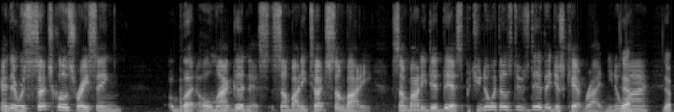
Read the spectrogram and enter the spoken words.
and there was such close racing. But oh my goodness, somebody touched somebody. Somebody did this. But you know what those dudes did? They just kept riding. You know Yeah. why? Yep.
